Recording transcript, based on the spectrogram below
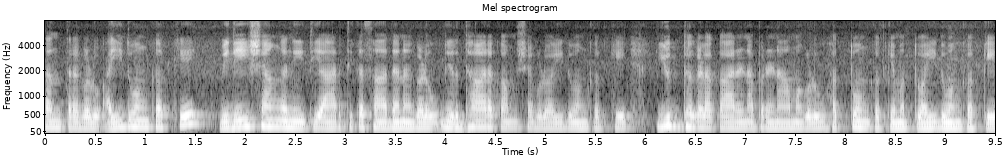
ತಂತ್ರಗಳು ಐದು ಅಂಕಕ್ಕೆ, ವಿದೇಶಾಂಗ ನೀತಿಯ ಆರ್ಥಿಕ ಸಾಧನಗಳು, ನಿರ್ಧಾರಕ ಅಂಶಗಳು ಐದು ಅಂಕಕ್ಕೆ, ಯುದ್ಧಗಳ ಕಾರಣ ಪರಿಣಾಮಗಳು ಹತ್ತು ಅಂಕಕ್ಕೆ ಮತ್ತು ಐದು ಅಂಕಕ್ಕೆ,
